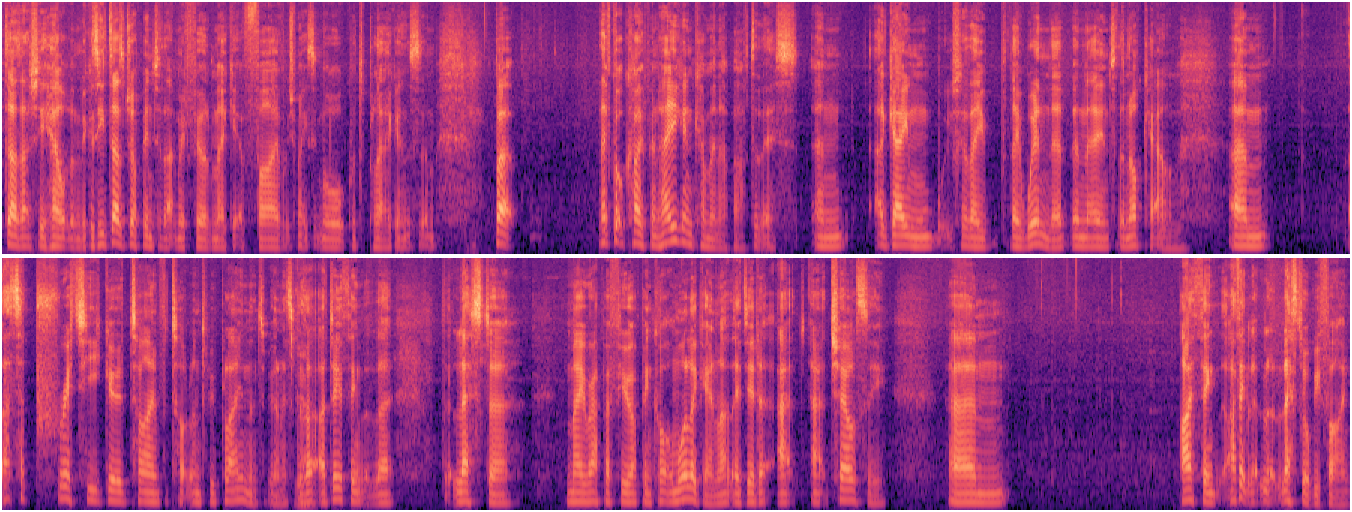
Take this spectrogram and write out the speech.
does actually help them because he does drop into that midfield and make it a five, which makes it more awkward to play against them. But they've got Copenhagen coming up after this, and a game which they they win, then then they're into the knockout. Um, that's a pretty good time for Tottenham to be playing them, to be honest, because I, I do think that that Leicester may wrap a few up in cotton wool again, like they did at at, at Chelsea. Um, I think I think Le- Le- Leicester will be fine.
